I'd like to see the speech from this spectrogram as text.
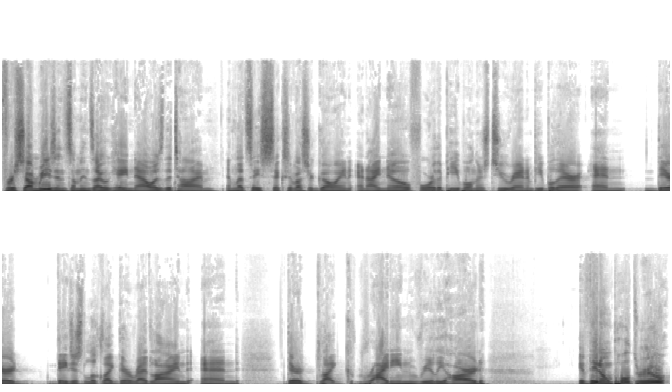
for some reason something's like okay now is the time and let's say six of us are going and i know four of the people and there's two random people there and they're they just look like they're redlined and they're like riding really hard. If they don't pull through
